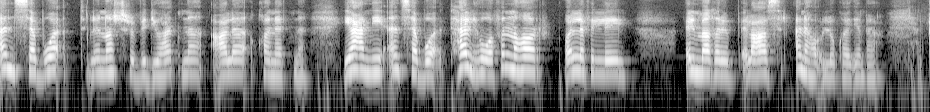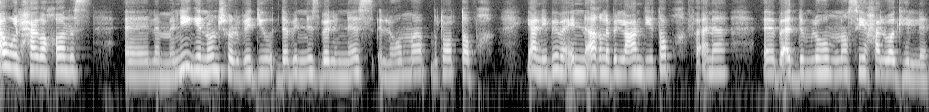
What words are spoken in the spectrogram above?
أنسب وقت لنشر فيديوهاتنا على قناتنا. يعني أنسب وقت هل هو في النهار ولا في الليل؟ المغرب العصر؟ أنا هقول لكم يا جماعة. أول حاجة خالص آه لما نيجي ننشر فيديو ده بالنسبة للناس اللي هم بتوع الطبخ. يعني بما إن أغلب اللي عندي طبخ فأنا بقدم لهم نصيحة لوجه الله.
